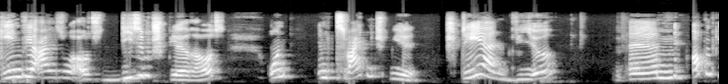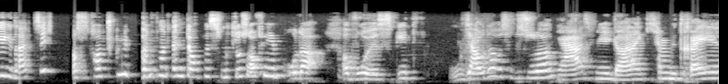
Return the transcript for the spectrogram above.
gehen wir also aus diesem Spiel raus. Und im zweiten Spiel stehen wir äh, mit Dortmund gegen Leipzig. Das Topspiel könnte man eigentlich auch bis zum Schluss aufheben. Oder, obwohl es geht. Ja, oder was würdest du sagen? Ja, ist mir egal. Eigentlich haben wir drei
